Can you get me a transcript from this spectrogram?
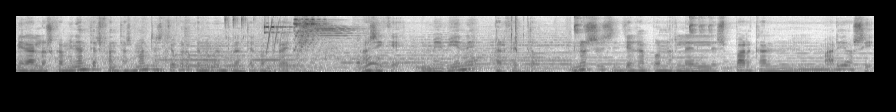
Mira, los caminantes fantasmales yo creo que no me enfrenté contra ellos. Así que me viene perfecto. No sé si llega a ponerle el Spark al Mario. Sí.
